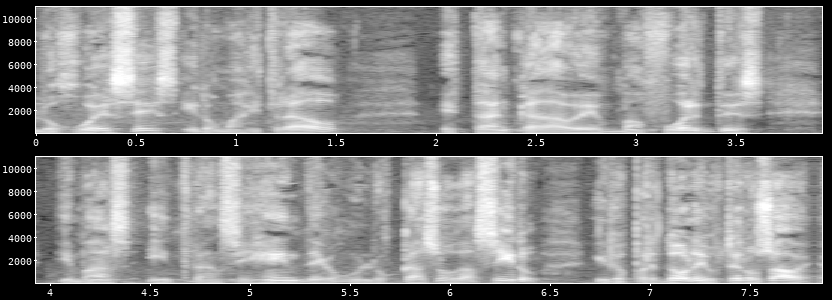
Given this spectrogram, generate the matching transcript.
Los jueces y los magistrados están cada vez más fuertes y más intransigentes con los casos de asilo y los perdones, usted lo sabe.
